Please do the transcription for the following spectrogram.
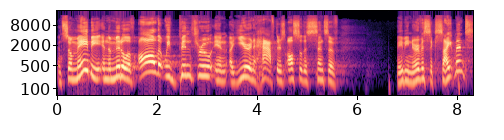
And so, maybe in the middle of all that we've been through in a year and a half, there's also this sense of maybe nervous excitement.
